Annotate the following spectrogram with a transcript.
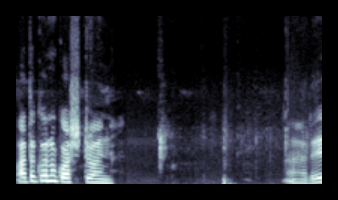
অত কোনো কষ্ট হয় না। আরে।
